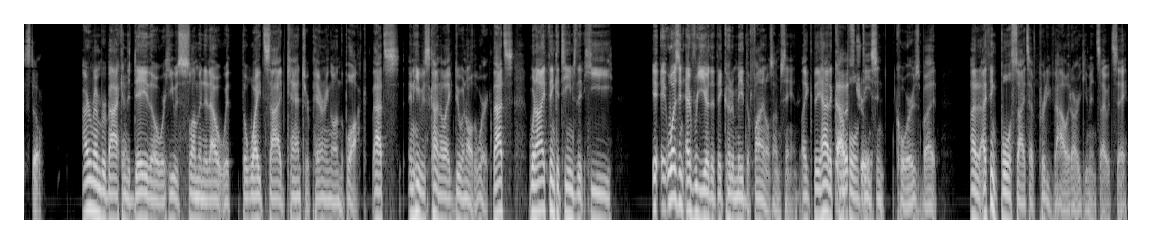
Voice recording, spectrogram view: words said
still. I remember back in the day though, where he was slumming it out with the Whiteside Kanter pairing on the block. That's and he was kind of like doing all the work. That's when I think of teams that he. It, it wasn't every year that they could have made the finals. I'm saying like they had a Yeah, couple decent cores, but I, don't- I think both sides have pretty valid arguments. I would say.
